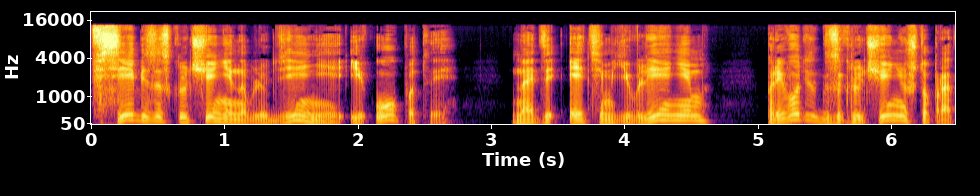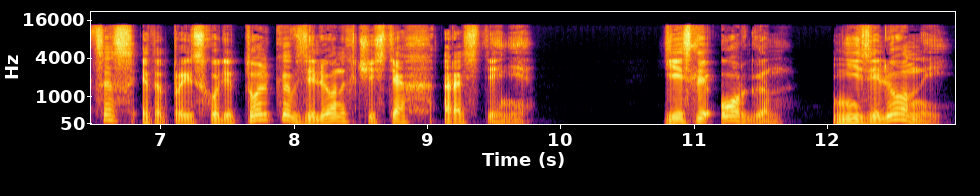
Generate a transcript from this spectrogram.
Все без исключения наблюдения и опыты над этим явлением приводят к заключению, что процесс этот происходит только в зеленых частях растения. Если орган не зеленый,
